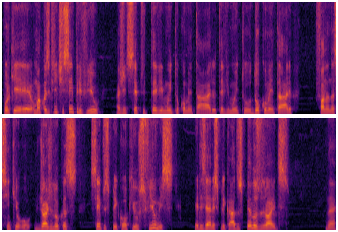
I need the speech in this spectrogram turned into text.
Porque uma coisa que a gente sempre viu, a gente sempre teve muito comentário, teve muito documentário falando assim que o George Lucas sempre explicou que os filmes eles eram explicados pelos droids, né?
